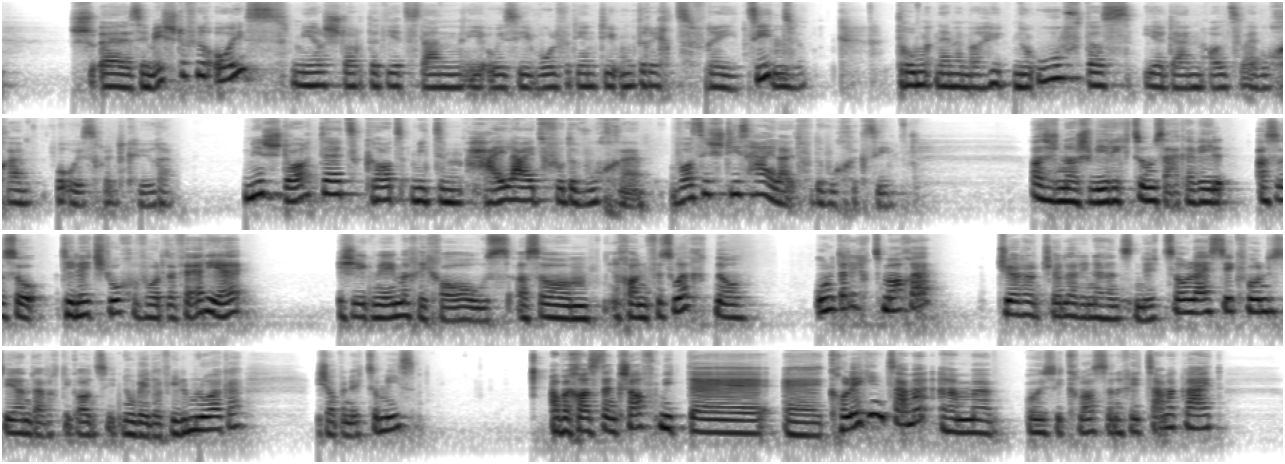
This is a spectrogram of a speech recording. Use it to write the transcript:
äh, Semester für uns. Wir starten jetzt dann in unsere wohlverdiente unterrichtsfreie Zeit. Darum nehmen wir heute noch auf, dass ihr dann alle zwei Wochen von uns könnt hören könnt. Wir starten gerade mit dem Highlight von der Woche. Was ist dein Highlight von der Woche? Gewesen? Also es ist noch schwierig zu sagen, weil also so die letzte Woche vor der Ferien ist irgendwie immer ein Chaos. Also ich habe versucht, noch Unterricht zu machen. Die Schüler und Schülerinnen haben es nicht so lässig gefunden. Sie haben einfach die ganze Zeit nur Film schauen. Ist aber nicht so meins. Aber ich habe es dann geschafft, mit der äh, Kollegin zusammen, haben wir unsere Klasse ein zusammengelegt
